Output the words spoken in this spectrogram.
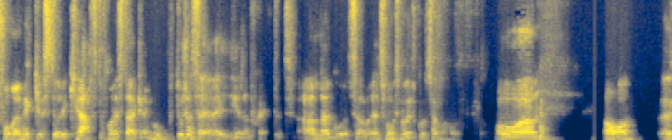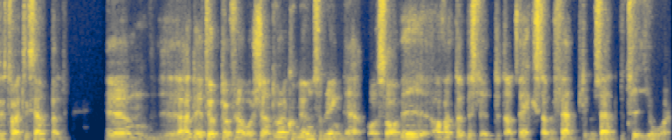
får man mycket större kraft, då får man en starkare motor så att säga i hela projektet. Alla går åt samma, eller så många som möjligt går åt samma håll. Och ja, jag ska ta ett exempel. Ehm, jag hade ett uppdrag för några år sedan. Det var en kommun som ringde och sa vi har fattat beslutet att växa med 50 procent på tio år.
